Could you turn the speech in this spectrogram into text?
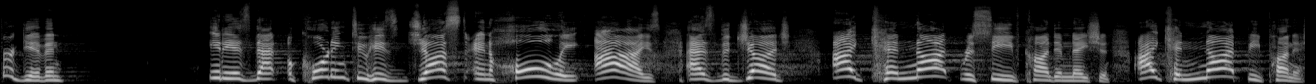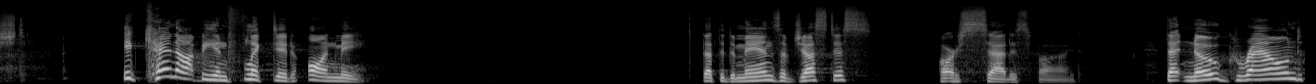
forgiven. It is that according to his just and holy eyes, as the judge, I cannot receive condemnation. I cannot be punished. It cannot be inflicted on me. That the demands of justice are satisfied. That no ground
